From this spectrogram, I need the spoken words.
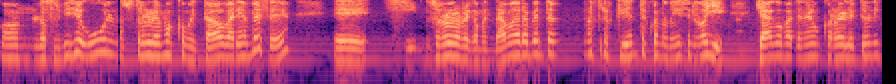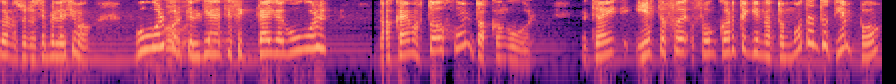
con los servicios de Google nosotros lo hemos comentado varias veces ¿eh? Y nosotros lo recomendamos de repente a nuestros clientes cuando nos dicen, oye, ¿qué hago para tener un correo electrónico? Nosotros siempre le decimos Google, Google. porque el día que se caiga Google, nos caemos todos juntos con Google. Y esto fue, fue un corte que no tomó tanto tiempo,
